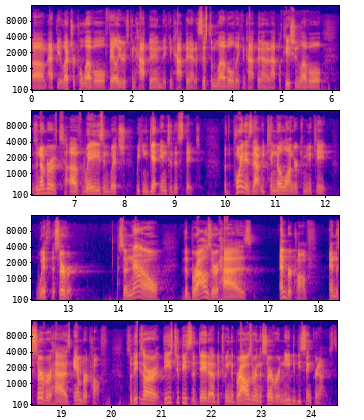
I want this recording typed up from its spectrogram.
um, at the electrical level. Failures can happen. They can happen at a system level. They can happen at an application level. There's a number of, of ways in which we can get into this state. But the point is that we can no longer communicate with the server. So now the browser has EmberConf, and the server has AmberConf. So these are these two pieces of data between the browser and the server need to be synchronized.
